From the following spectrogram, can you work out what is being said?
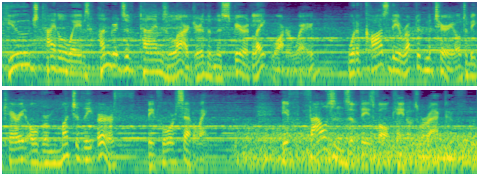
huge tidal waves hundreds of times larger than the Spirit Lake water wave would have caused the erupted material to be carried over much of the earth before settling. If thousands of these volcanoes were active,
